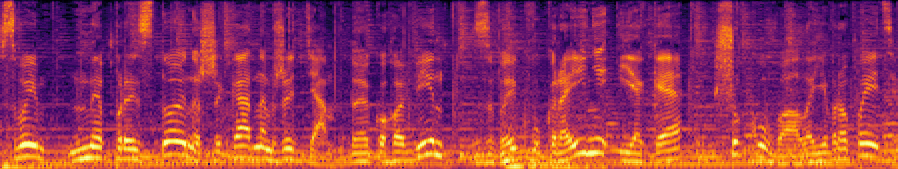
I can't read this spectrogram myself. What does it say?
своїм непристойно шикарним життям, до якого він звик в Україні і яке шокувало європейців.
